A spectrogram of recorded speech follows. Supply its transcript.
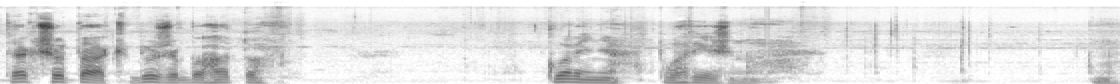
Так що так, дуже багато кореня погриженого. Ну,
